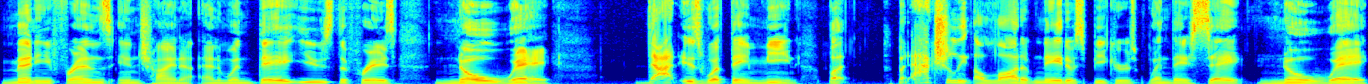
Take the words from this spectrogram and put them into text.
many friends in China, and when they use the phrase "no way," that is what they mean. But but actually, a lot of native speakers, when they say "no way,"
